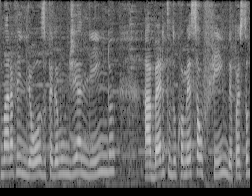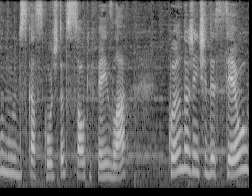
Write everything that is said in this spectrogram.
maravilhoso. Pegamos um dia lindo, aberto do começo ao fim. Depois todo mundo descascou de tanto sol que fez lá. Quando a gente desceu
